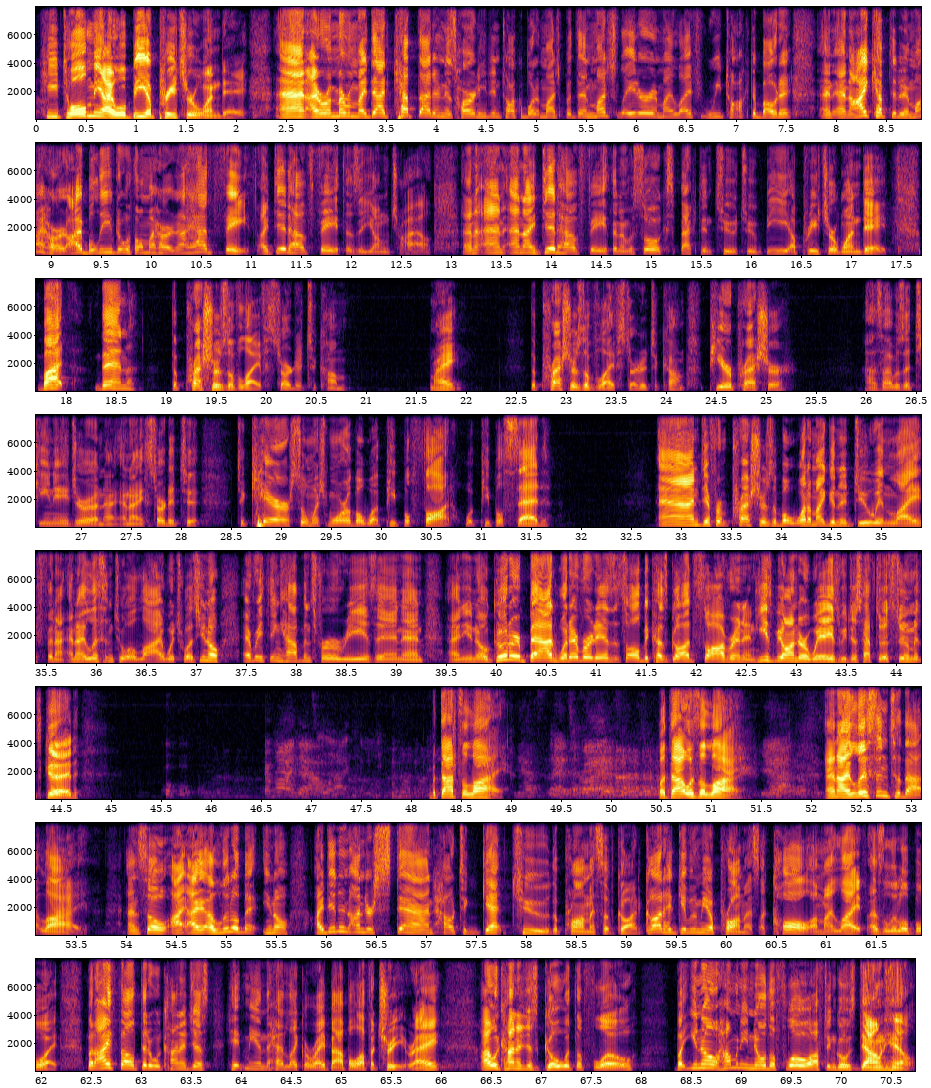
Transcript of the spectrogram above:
He told me I will be a preacher one day. And I remember my dad kept that in his heart. He didn't talk about it much, but then much later in my life, we talked about it, and, and I kept it in my heart. I believed it with all my heart, and I had faith. I did have faith as a young child. And, and, and I did have faith, and I was so expectant to, to be a preacher one day. But then the pressures of life started to come, right? The pressures of life started to come. Peer pressure as I was a teenager, and I, and I started to, to care so much more about what people thought, what people said, and different pressures about what am I going to do in life. And I, and I listened to a lie, which was, you know, everything happens for a reason, and, and, you know, good or bad, whatever it is, it's all because God's sovereign and He's beyond our ways. We just have to assume it's good. But that's a lie. But that was a lie. And I listened to that lie. And so I, I, a little bit, you know, I didn't understand how to get to the promise of God. God had given me a promise, a call on my life as a little boy. But I felt that it would kind of just hit me in the head like a ripe apple off a tree, right? I would kind of just go with the flow. But you know, how many know the flow often goes downhill?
